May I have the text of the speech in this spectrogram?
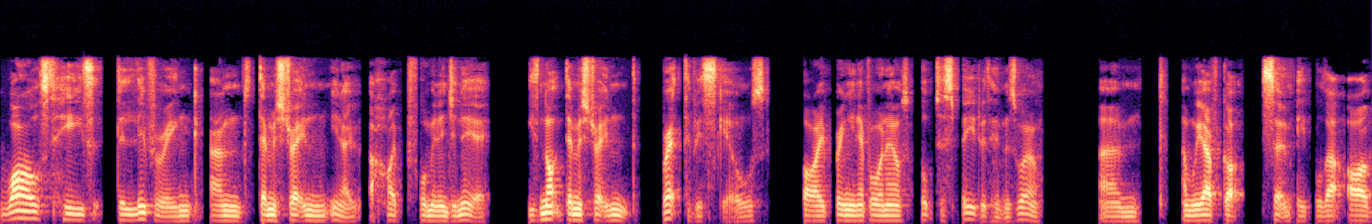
whilst he's delivering and demonstrating, you know, a high performing engineer, he's not demonstrating the breadth of his skills by bringing everyone else up to speed with him as well. Um, and we have got certain people that are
